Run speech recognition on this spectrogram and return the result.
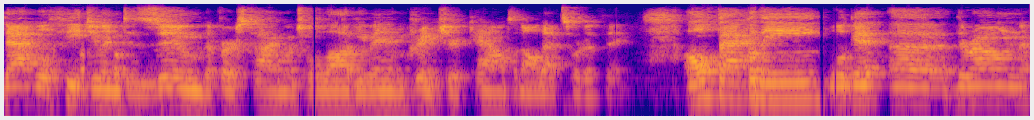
that will feed you into Zoom the first time, which will log you in, create your account, and all that sort of thing. All faculty will get uh, their own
